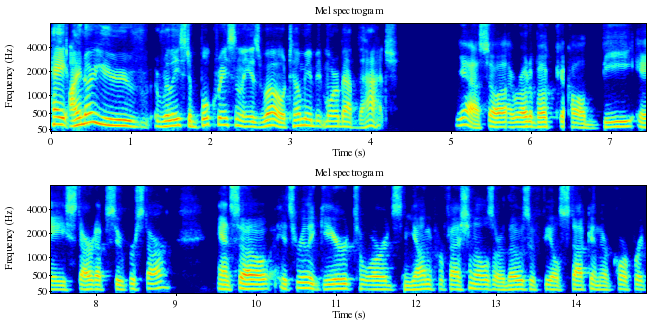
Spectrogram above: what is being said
Hey, I know you've released a book recently as well. Tell me a bit more about that. Yeah, so I wrote a book called Be a Startup Superstar. And so it's really geared towards young professionals or those who feel stuck in their corporate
